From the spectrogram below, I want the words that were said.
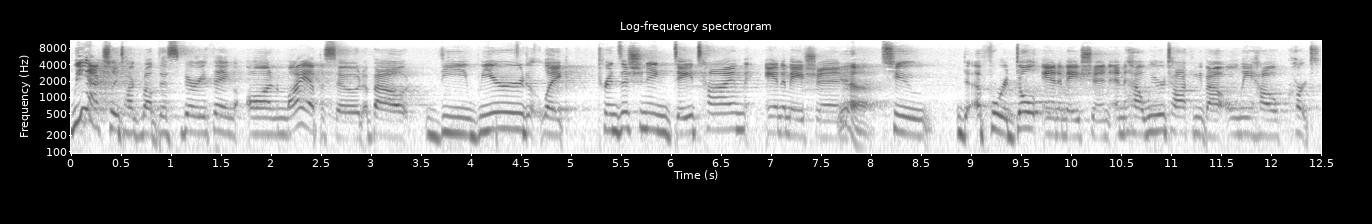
We actually talked about this very thing on my episode about the weird like transitioning daytime animation Yeah. to uh, for adult animation and how we were talking about only how cart-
